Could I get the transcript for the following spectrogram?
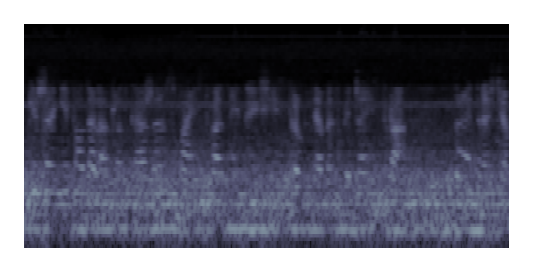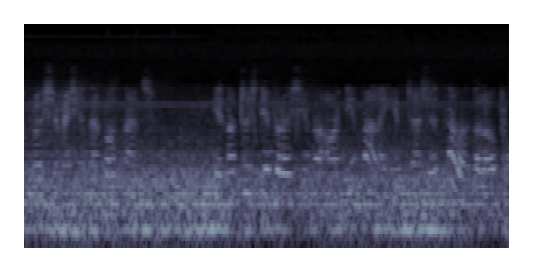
W kieszeni fotela przed każdym z Państwa znajduje się instrukcja bezpieczeństwa, której treścią prosimy się zapoznać. Jednocześnie prosimy o niewalenie w czasie całego lotu.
